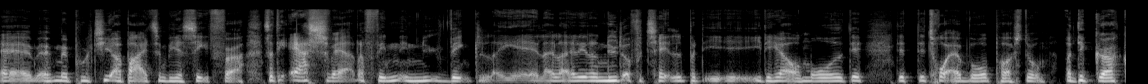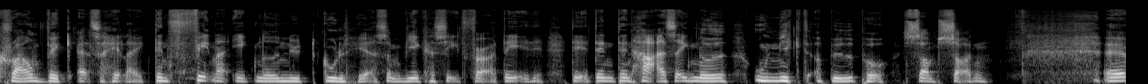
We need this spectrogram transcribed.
øh, med politiarbejde, som vi har set før. Så det er svært at finde en ny vinkel, eller, eller er det der nyt at fortælle på, i, i det her område. Det, det, det tror jeg, jeg våger påstå. Og det gør Crown Vic altså heller ikke. Den finder ikke noget nyt guld her, som vi ikke har set før. Det, det, den, den har altså ikke noget unikt at byde på som sådan. Øh,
